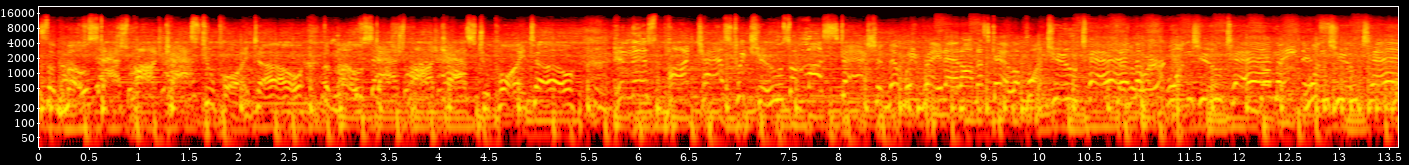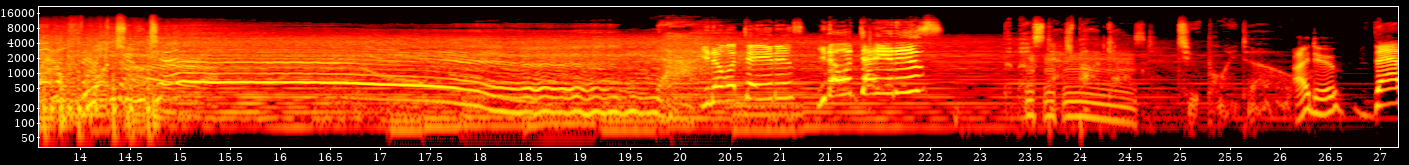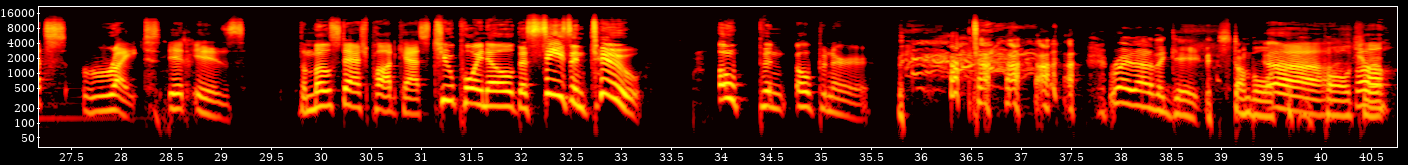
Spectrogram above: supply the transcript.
is the Mustache Podcast 2.0. The Mustache Podcast 2.0. In this podcast, we choose a mustache and then we rate it on a scale of 1 to 10. 1 to 10. 1 to 10. 1 to 10. You know what day it is? You know what day it is? The Mustache Podcast 2.0. I do. That's right. It is the Mustache Podcast 2.0, the season 2 open opener. Right out of the gate, stumble, Uh, fall, trip. well,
